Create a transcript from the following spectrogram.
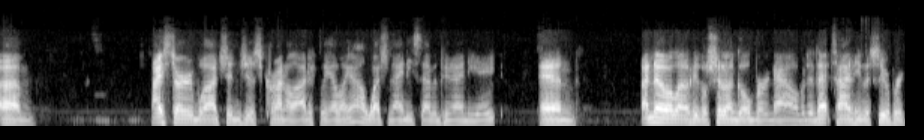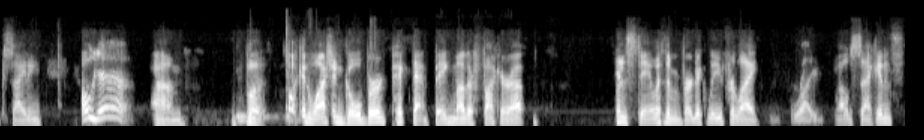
um i started watching just chronologically i'm like i'll watch 97 through 98 and i know a lot of people shit on goldberg now but at that time he was super exciting Oh yeah, um but fucking watching goldberg pick that big motherfucker up and stand with him vertically for like right. 12 seconds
